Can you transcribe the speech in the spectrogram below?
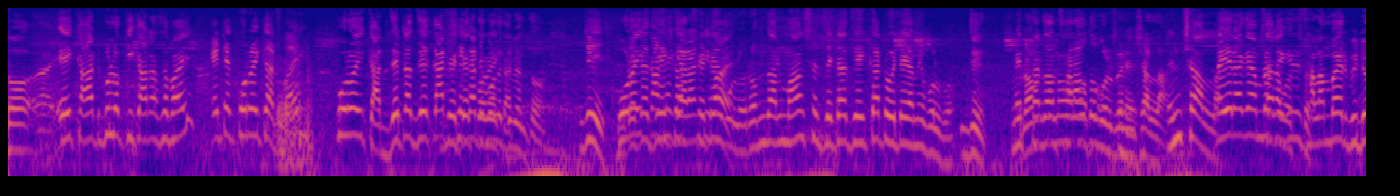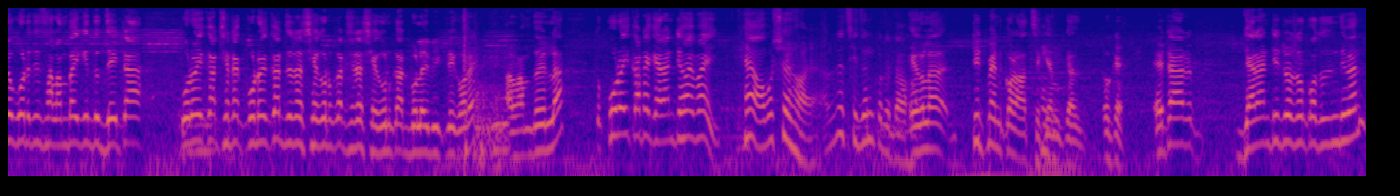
তো এই কাঠগুলো কি কাঠ আছে ভাই? এটা কোরই কাঠ ভাই। কোরই কাঠ যেটা যে কাঠ সে কাঠ বলে দিবেন তো? জি কোরই কাঠে সেটা হয়? বলো রমজান মাস যেটা যে কাঠ ওইটাই আমি বলব। জি রমজান ছাড়াও তো বলবেন নেই। ইনশাল্লাহ ইনশাআল্লাহ। এর আগে আমরা দেখেছি। সালাম ভাইয়ের ভিডিও করেছি সালাম ভাই কিন্তু যেটা কোরই কাঠ সেটা কোরই কাঠ যেটা সেগুন কাঠ সেটা সেগুন কাঠ বলেই বিক্রি করে আলহামদুলিল্লাহ। তো কোরই কাঠে গ্যারান্টি হয় ভাই? হ্যাঁ অবশ্যই হয়। আমাদের সিজন করে দাও এগুলা ট্রিটমেন্ট করা আছে কেমিক্যাল ওকে এটার গ্যারান্টি টোটাল কতদিন দিবেন?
